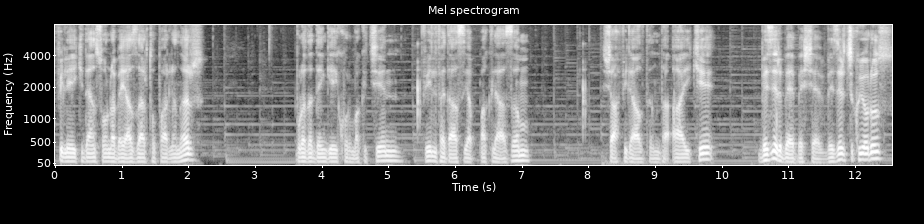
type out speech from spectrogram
File 2'den sonra beyazlar toparlanır. Burada dengeyi korumak için fil fedası yapmak lazım. Şah fili aldığında A2, vezir B5'e vezir çıkıyoruz.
